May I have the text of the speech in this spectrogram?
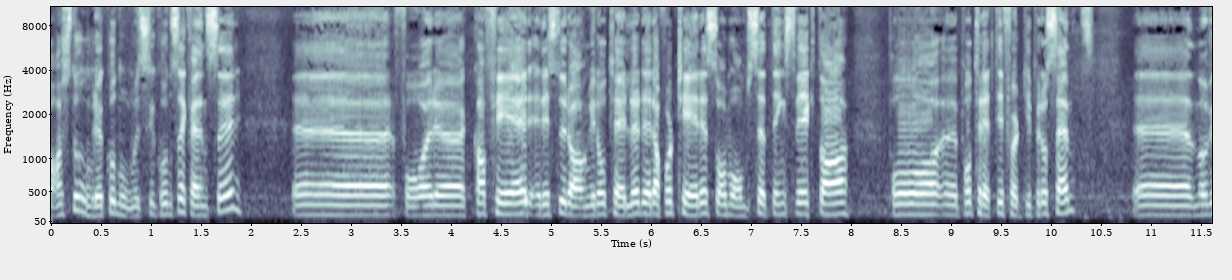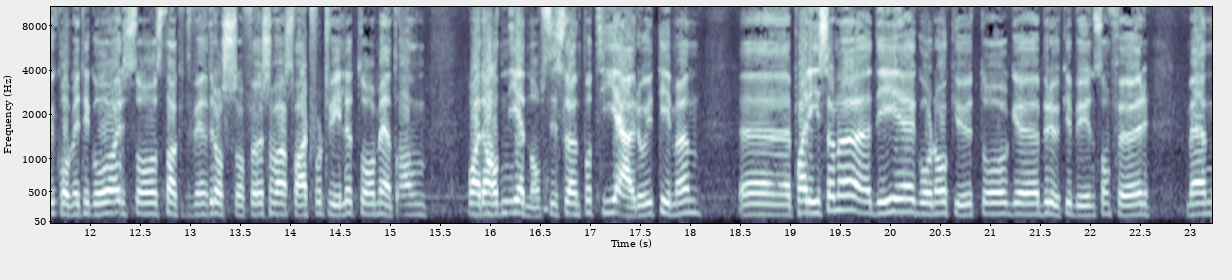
har store økonomiske konsekvenser. Eh, for eh, kafeer, restauranter, hoteller. Det rapporteres om omsetningsvekt da på, eh, på 30-40% Når vi kom hit i går, så snakket vi med en drosjesjåfør som var svært fortvilet og mente han bare hadde en gjennomsnittslønn på 10 euro i timen. Pariserne de går nok ut og bruker byen som før, men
